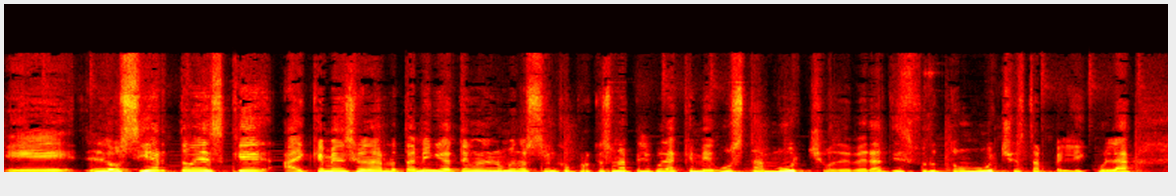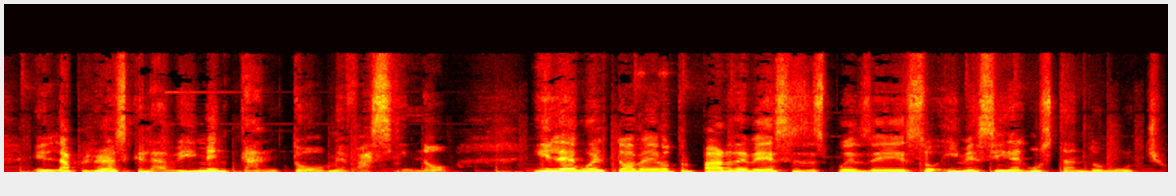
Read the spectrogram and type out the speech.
Eh, lo cierto es que hay que mencionarlo también. Yo tengo el número 5 porque es una película que me gusta mucho. De verdad disfruto mucho esta película. Eh, la primera vez que la vi me encantó, me fascinó. Y la he vuelto a ver otro par de veces después de eso y me sigue gustando mucho.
